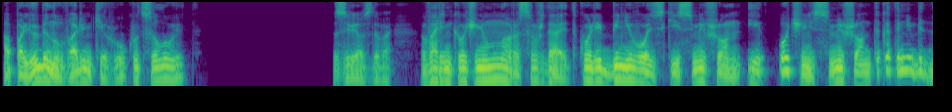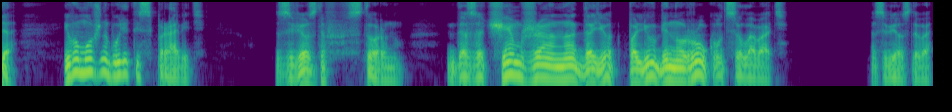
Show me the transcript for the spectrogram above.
а Полюбину Вареньке руку целует. Звездова. Варенька очень умно рассуждает. Коли Беневольский смешон и очень смешон, так это не беда. Его можно будет исправить. Звездов в сторону. Да зачем же она дает Полюбину руку целовать? Звездова.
